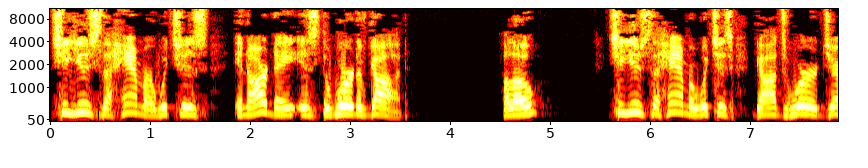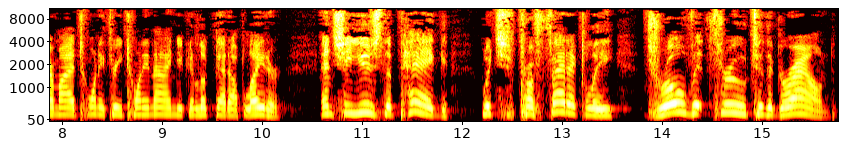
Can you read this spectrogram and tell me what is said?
She used the hammer, which is, in our day, is the word of God. Hello? She used the hammer, which is God's word. Jeremiah 23, 29. You can look that up later. And she used the peg, which prophetically drove it through to the ground.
